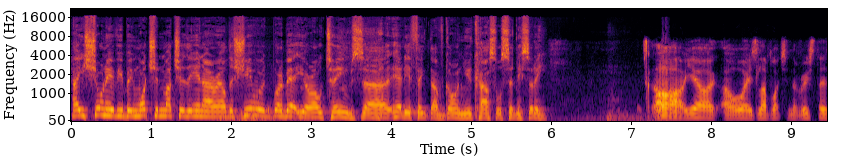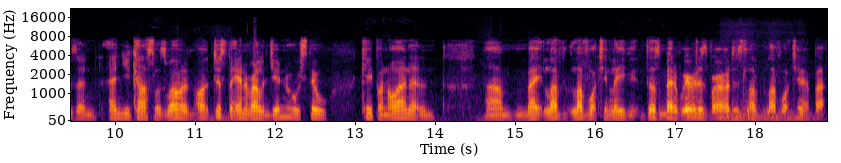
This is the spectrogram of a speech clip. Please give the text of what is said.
Hey, Sean, have you been watching much of the NRL this year? What about your old teams? Uh, how do you think they've gone? Newcastle, Sydney City. Oh yeah, I, I, always love watching the Roosters and, and Newcastle as well, and I, just the NRL in general. We still keep an eye on it, and um, mate, love love watching league. It doesn't matter where it is, bro. I just love love watching it. But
